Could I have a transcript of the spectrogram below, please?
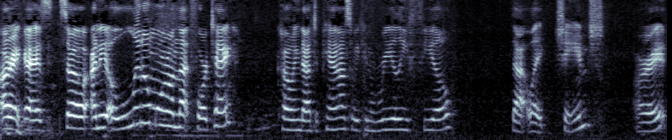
All right, guys. So I need a little more on that forte, going down to piano, so we can really feel that like change. All right.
